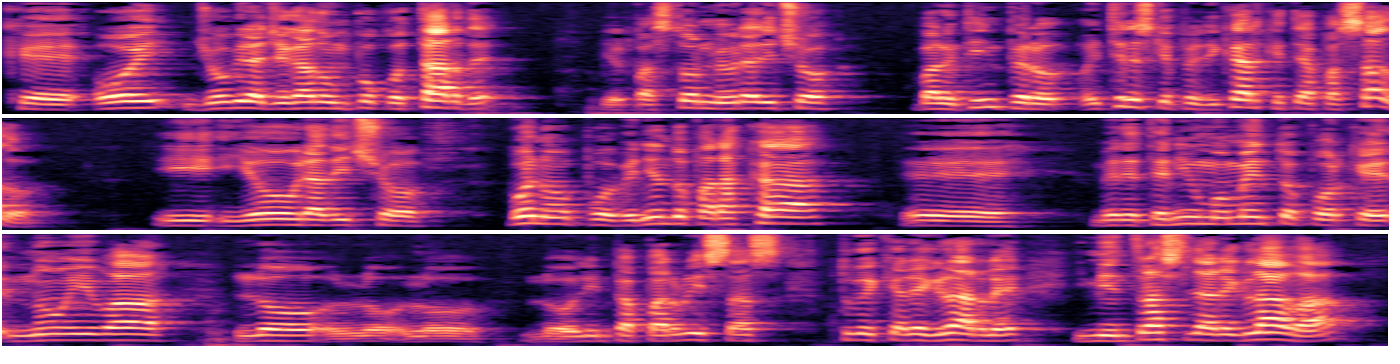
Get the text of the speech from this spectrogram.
que hoy yo hubiera llegado un poco tarde y el pastor me hubiera dicho, Valentín, pero hoy tienes que predicar, ¿qué te ha pasado? Y, yo hubiera dicho, bueno, pues viniendo para acá, eh, me detení un momento porque no iba lo, lo, lo, lo tuve que arreglarle y mientras le arreglaba,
